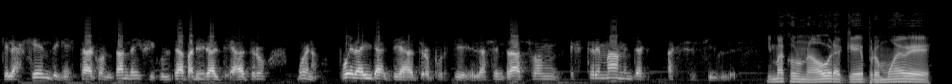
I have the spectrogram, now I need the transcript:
que la gente que está con tanta dificultad para ir al teatro, bueno, pueda ir al teatro porque las entradas son extremadamente accesibles. Y más con una obra que promueve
